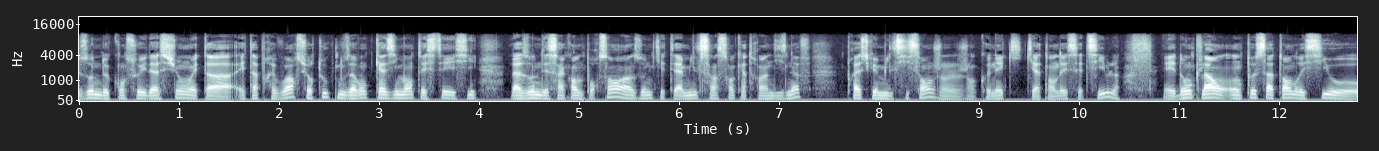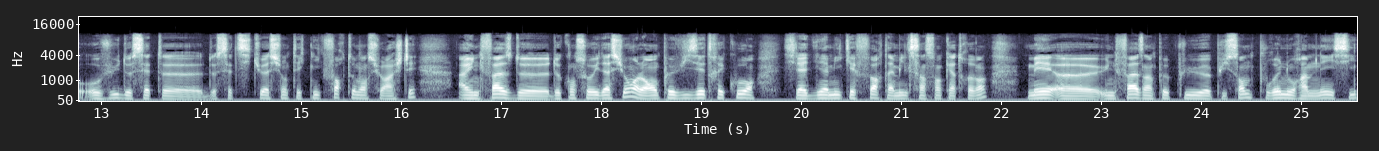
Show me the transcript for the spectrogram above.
zone de consolidation est à, est à prévoir, surtout que nous avons quasiment testé ici la zone des 50%, une hein, zone qui était à 1599 presque 1600, j'en connais qui, attendaient cette cible. Et donc là, on, peut s'attendre ici, au, vu de cette, euh, de cette situation technique fortement surachetée, à une phase de, consolidation. Alors on peut viser très court si la dynamique est forte à 1580, mais euh, une phase un peu plus euh, puissante pourrait nous ramener ici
